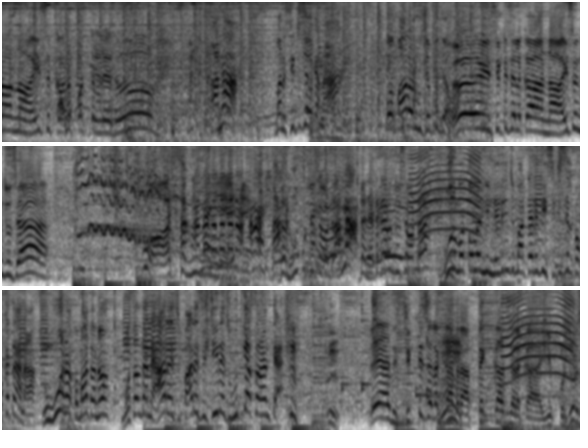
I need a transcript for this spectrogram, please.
ఎక్కడ్రా నా ఐస్ కనపట్టలేదు. అన్నా మన సిటిజన్ కన్నా ఓ బాల్ అడుగు చెప్పుద్దాం. ఏయ్ సిట్టి సిలక నా ఐసుని చూసా? ఊరు మొత్తంలో నిన్ను ఎదిరించి మాట్లాడేది సిటిజన్ ఒక్కతానా నువ్వు నాకు మాటను? ముసలి దాన్ని ఆరేసి పారేసి చీరేసి ఉతికేస్తానంతే రే అది సిట్టి సిలక కాదురా తెక్క సిలక ఇప్పుడు చూడు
